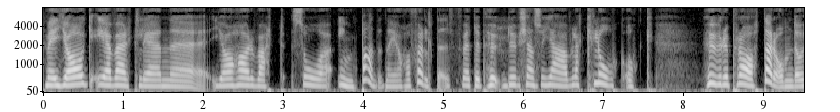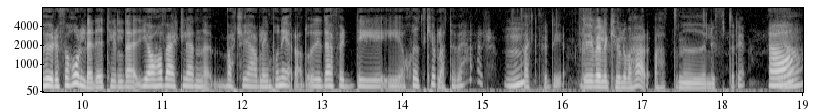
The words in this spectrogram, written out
Men jag är verkligen, eh, jag har varit så impad när jag har följt dig. För typ du känns så jävla klok och hur du pratar om det och hur du förhåller dig till det. Jag har verkligen varit så jävla imponerad och det är därför det är skitkul att du är här. Mm. Tack för det. Det är väldigt kul att vara här och att ni lyfter det. Ja. ja.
